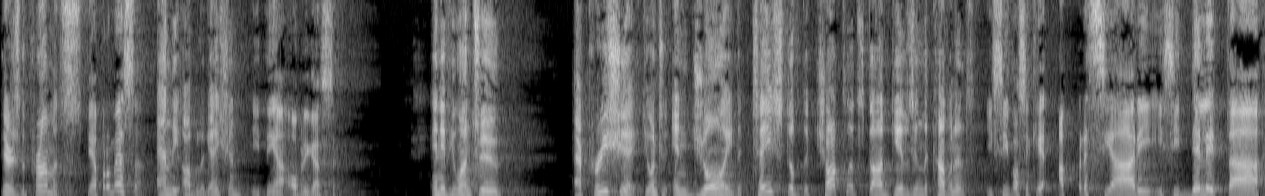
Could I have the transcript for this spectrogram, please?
There's the promise Tem a promessa and the obligation. e tem a obrigação. And if you want to appreciate, you want to enjoy the taste of the chocolates God gives in the covenant, E se você quer apreciar e, e se deletar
